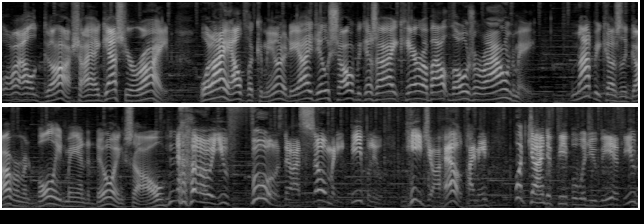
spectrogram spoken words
Well, gosh, I guess you're right. When I help the community, I do so because I care about those around me. Not because the government bullied me into doing so. No, you fools. There are so many people who need your help. I mean, what kind of people would you be if you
